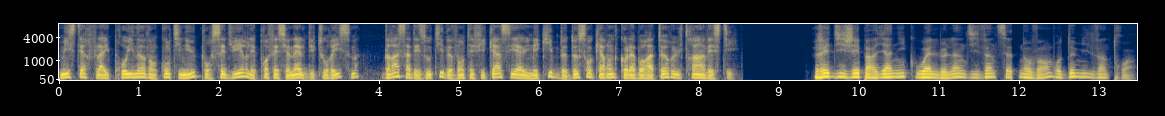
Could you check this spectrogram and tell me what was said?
Fly Pro innove en continu pour séduire les professionnels du tourisme, grâce à des outils de vente efficaces et à une équipe de 240 collaborateurs ultra investis. Rédigé par Yannick Well le lundi 27 novembre 2023.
